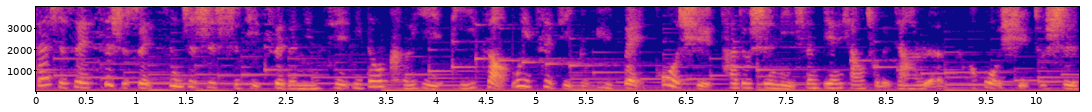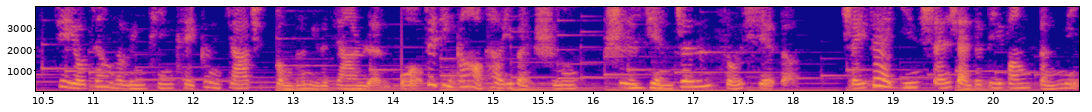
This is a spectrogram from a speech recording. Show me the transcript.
三十岁、四十岁，甚至是十几岁的年纪，你都可以提早为自己有预备。或许他就是你身边相处的家人，或许就是借由这样的聆听，可以更加去懂得你的家人。我最近刚好看了一本书，是简真所写的《谁在银闪闪的地方等你》。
